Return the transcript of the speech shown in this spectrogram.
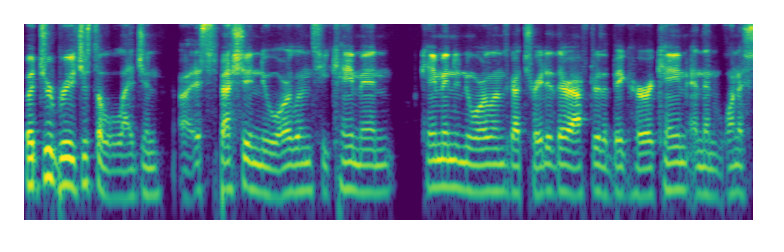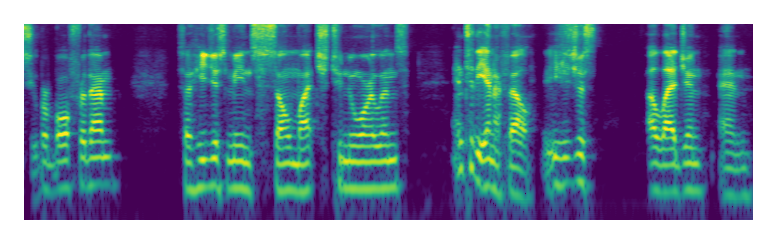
but Drew Brees just a legend, uh, especially in New Orleans. He came in, came into New Orleans, got traded there after the big hurricane, and then won a Super Bowl for them. So he just means so much to New Orleans and to the NFL. He's just a legend, and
